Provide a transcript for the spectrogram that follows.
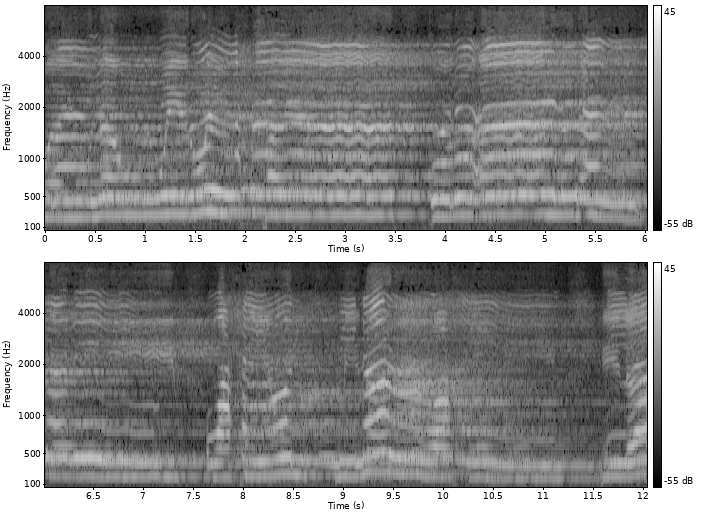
وينور الحياة. قرآننا الكريم وحي من الرحيم إلى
